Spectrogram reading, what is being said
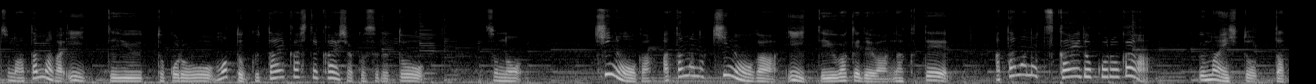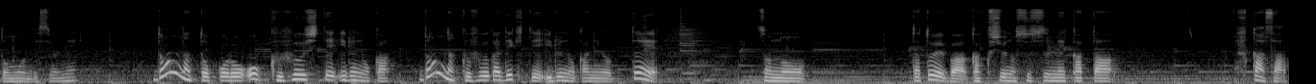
その頭がいいっていうところをもっと具体化して解釈するとその機能が頭の機能がいいっていうわけではなくて頭の使いどころが上手い人だと思うんですよね。どんなところを工夫しているのかどんな工夫ができているのかによってその例えば学習の進め方深さ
